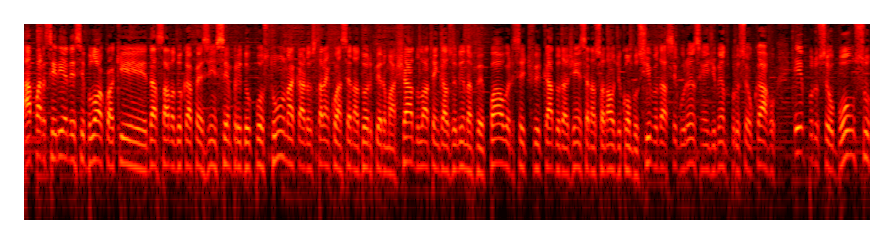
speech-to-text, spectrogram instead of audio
A parceria nesse bloco aqui da sala do cafezinho, sempre do Posto 1, na Carlos Traem com a senador Pedro Machado. Lá tem gasolina V-Power, certificado da Agência Nacional de Combustível, dá segurança e rendimento para o seu carro e para o seu bolso.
